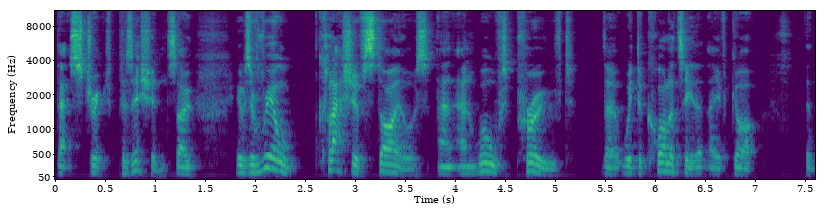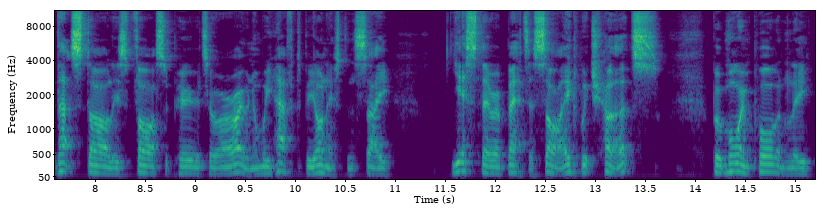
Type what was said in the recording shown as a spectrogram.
that strict position. So it was a real clash of styles, and, and Wolves proved that with the quality that they've got, that that style is far superior to our own. And we have to be honest and say yes, they're a better side, which hurts, but more importantly,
